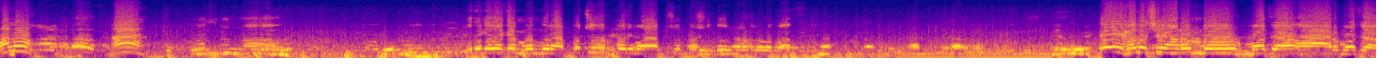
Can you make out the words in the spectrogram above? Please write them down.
ভালো। হ্যাঁ। এদিকে দেখেন বন্ধুরা প্রচুর পরিমাণ সুন্দর সুন্দর বড় বড় মাছ। এই হলো সে আনন্দ মজা আর মজা।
